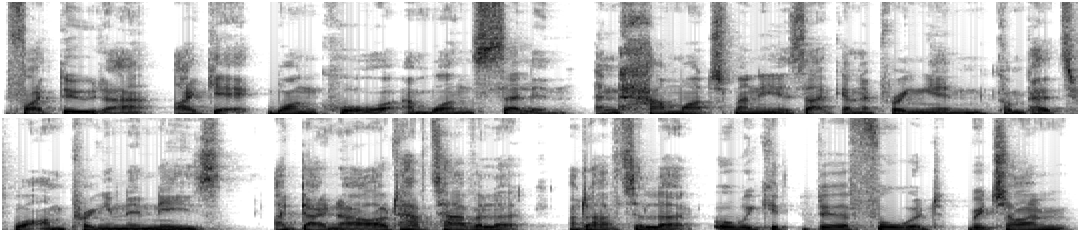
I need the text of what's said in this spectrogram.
if I do that, I get one core and one selling. And how much money is that going to bring in compared to what I'm bringing in these? I don't know. I'd have to have a look. I'd have to look. Or we could do a forward, which I'm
